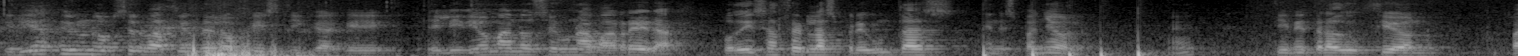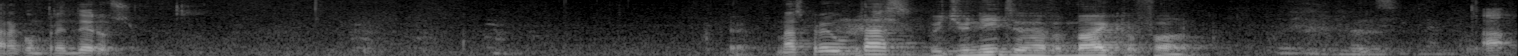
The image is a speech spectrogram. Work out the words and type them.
Quería, hacer una observación de logística, que el idioma no sea una barrera. Podéis hacer las preguntas en español. ¿eh? Tiene traducción para comprenderos. ¿Más preguntas? But you need to have a microphone. Ah,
